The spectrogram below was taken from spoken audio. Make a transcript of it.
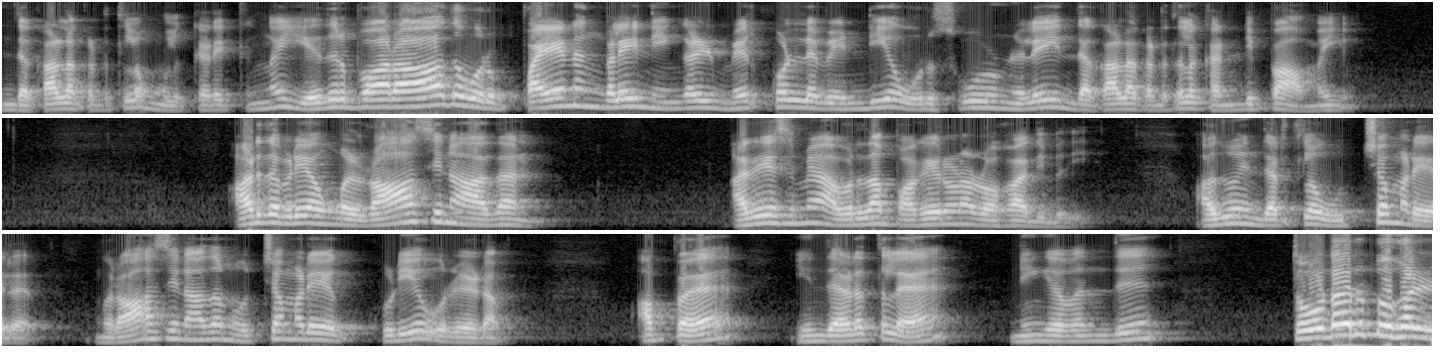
இந்த காலகட்டத்தில் உங்களுக்கு கிடைக்குங்க. எதிர்பாராத ஒரு பயணங்களை நீங்கள் மேற்கொள்ள வேண்டிய ஒரு சூழ்நிலை இந்த காலகட்டத்தில் கண்டிப்பாக அமையும். அடுத்தபடியாக உங்கள் ராசிநாதன் அதே சமயம் அவர் தான் பகைரோன ரோகாதிபதி. அதுவும் இந்த இடத்துல உச்சமடைகிறார். உங்கள் ராசிநாதன் உச்சமடையக்கூடிய ஒரு இடம். அப்போ இந்த இடத்துல நீங்கள் வந்து தொடர்புகள்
